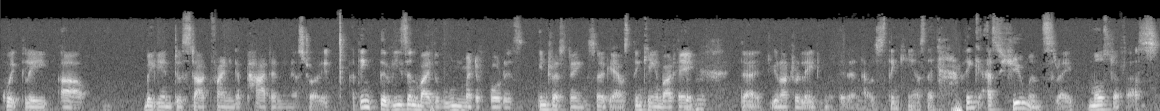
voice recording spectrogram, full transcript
quickly uh, begin to start finding a pattern in a story. I think the reason why the wound metaphor is interesting, Sergey, I was thinking about, hey, that you're not relating with it, and I was thinking, I was like, I think as humans, right, most of us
